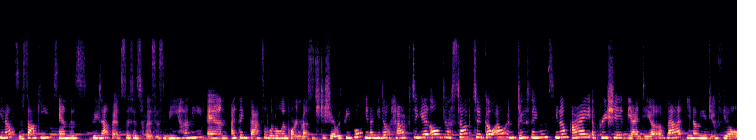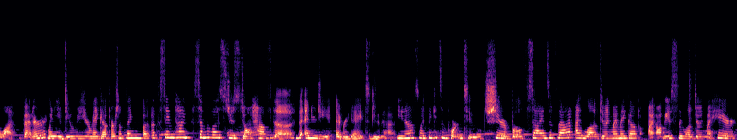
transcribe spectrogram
you know, some sockies and this these outfits. This is this is me, honey. And I think that's a little important message to share with people. You know, you don't have to get all dressed up to go out and do things, you know? I appreciate the idea of that. You know, you do feel a lot better when you do your makeup or something, but at the same time, some of us just don't have the the energy every day to do that, you know? So I think it's important to share both sides of that. I love doing my makeup. I obviously love doing my hair,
